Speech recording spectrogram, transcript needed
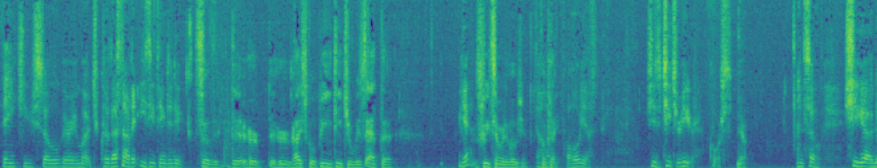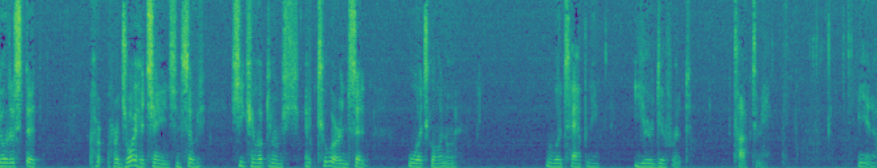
"Thank you so very much," because that's not an easy thing to do. So the, the her her high school PE teacher was at the Yeah. Sweet Summer Devotion. Uh-huh. Okay. Oh yes, she's a teacher here, of course. Yeah. And so she uh, noticed that her, her joy had changed, and so uh, she came up to her to her and said, "What's going on?" what's happening. You're different. Talk to me. You know,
